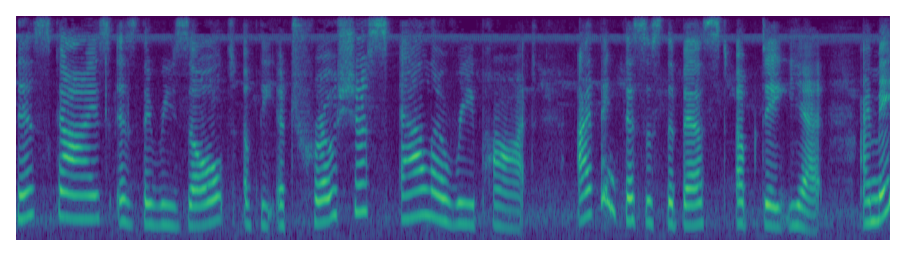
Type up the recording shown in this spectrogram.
This, guys, is the result of the atrocious aloe repot. I think this is the best update yet. I may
